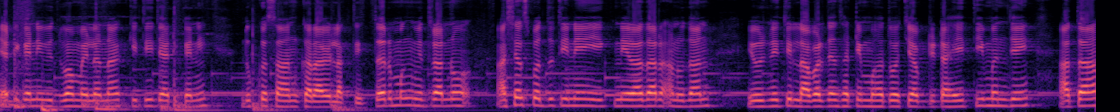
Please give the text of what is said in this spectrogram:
या ठिकाणी विधवा महिलांना किती त्या ठिकाणी दुःख सहन करावे लागते. तर मग मित्रांनो अशाच पद्धतीने एक निराधार अनुदान योजनेतील लाभार्थ्यांसाठी महत्त्वाची अपडेट आहे. ती म्हणजे आता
